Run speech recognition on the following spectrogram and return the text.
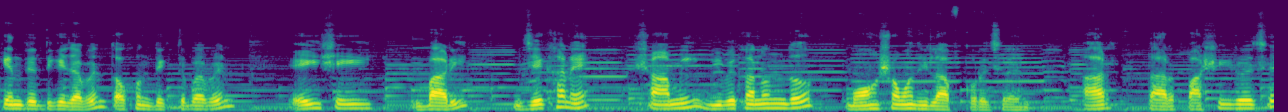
কেন্দ্রের দিকে যাবেন, তখন দেখতে পাবেন এই সেই বাড়ি, যেখানে স্বামী বিবেকানন্দ মহাসমাধি লাভ করেছিলেন। আর তার পাশেই রয়েছে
